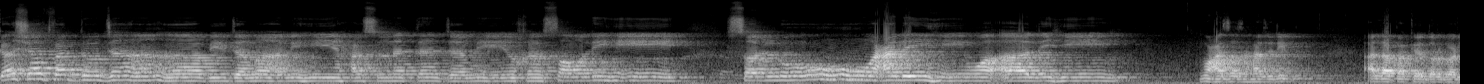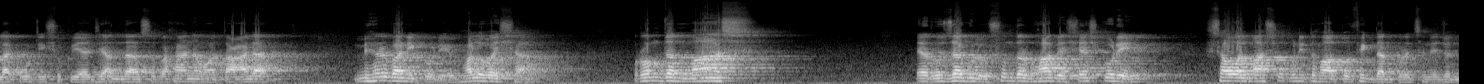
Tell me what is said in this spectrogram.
كشف الدجى بجماله حسنت جميع خصاله صلوا عليه وآله معزز حاضرين আল্লাহ পাকের দরবার লাখ কোটি শুক্রিয়া যে আল্লাহ সুবাহানা ওয়া তাআলা মেহরবানি করে ভালোবাসা রমজান মাস এর রোজাগুলো সুন্দরভাবে শেষ করে শাওয়াল মাসে উপনীত হওয়া তৌফিক দান করেছেন। এই জন্য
